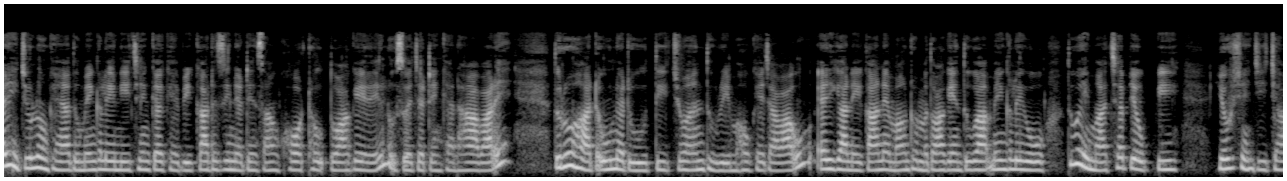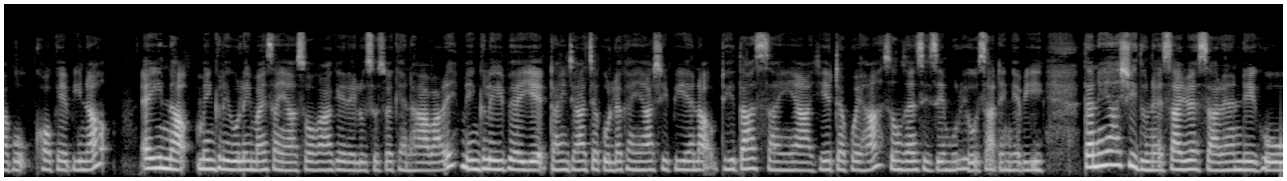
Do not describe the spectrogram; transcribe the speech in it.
အဲ့ဒီကျူးလွန်ခံရသူမိန်းကလေးနီးချင်းကပ်ခဲ့ပြီးကားတစ်စီးနဲ့တင်ဆောင်ခေါ်ထုတ်သွားခဲ့တယ်လို့ဆွဲချက်တင်ခံထားရပါတယ်။သူတို့ဟာတဦးနဲ့တူတီကျွမ်းသူတွေမဟုတ်ခဲ့ကြပါဘူး။အဲ့ဒီကနေကားနဲ့မောင်းထွက်မသွားခင်သူကမိန်းကလေးကိုသူ့အိမ်မှာချက်ပြုတ်ပြီးရုပ်ရှင်ကြည့်ကြဖို့ခေါ်ခဲ့ပြီးနောက်အဲဒီနောက်မိန်းကလေးကိုလိမ်ပိုင်းဆိုင်ရာစော်ကားခဲ့တယ်လို့ဆွဆွဲခံထားရပါတယ်။မိန်းကလေးဘက်ရဲ့တိုင်ကြားချက်ကိုလက်ခံရရှိပြီးတဲ့နောက်ဒေသဆိုင်ရာရဲတပ်ဖွဲ့ဟာစုံစမ်းစစ်ဆေးမှုတွေကိုစတင်ခဲ့ပြီးတန်ရာရှိသူနဲ့စာရွက်စာတမ်းတွေကို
